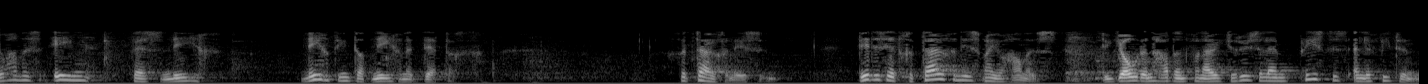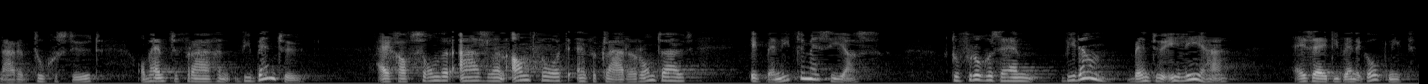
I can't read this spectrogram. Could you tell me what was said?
Johannes 1, vers 9, 19 tot 39. Getuigenissen. Dit is het getuigenis van Johannes. De Joden hadden vanuit Jeruzalem priesters en levieten naar hem toegestuurd om hem te vragen, wie bent u? Hij gaf zonder aarzelen antwoord en verklaarde ronduit, ik ben niet de Messias. Toen vroegen ze hem, wie dan? Bent u Elia? Hij zei, die ben ik ook niet.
